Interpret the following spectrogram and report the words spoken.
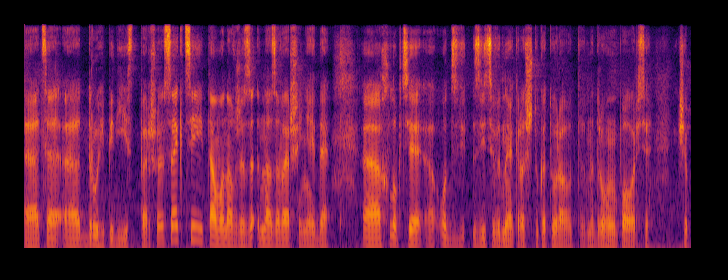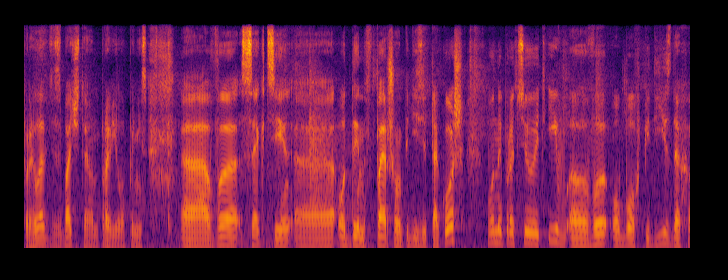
Е, Це е, другий під'їзд першої секції. Там вона вже на завершення йде. Е, Хлопці, е, от звідси видно якраз штукатура от на другому поверсі. Якщо переглядатись, бачите, он правіло поніс. Е, В секції 1 в першому під'їзді також вони працюють, і в, е, обох під'їздах е,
